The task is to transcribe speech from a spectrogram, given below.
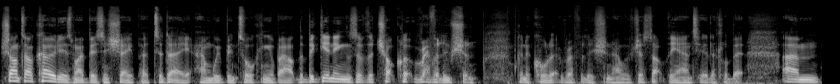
Chantal Coady is my business shaper today, and we've been talking about the beginnings of the chocolate revolution. I'm going to call it a revolution now. We've just upped the ante a little bit. Um,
